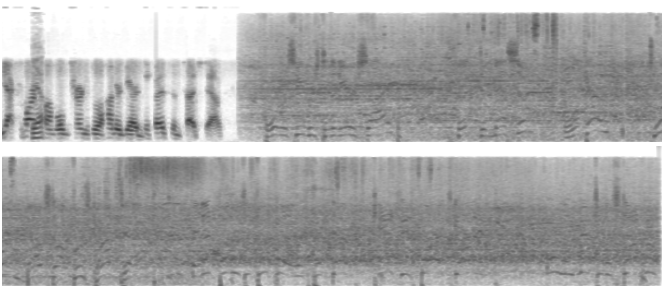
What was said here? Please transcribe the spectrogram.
yeah, Kamar yep. fumbled, turned into a hundred-yard defensive touchdown. Four receivers to the near side. Fake to Messam. Look out! Jordan bounced off first contact, and then fumbles the football. It's picked up. Cassius Vaughn's got it. Only Mitchell to stop him.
